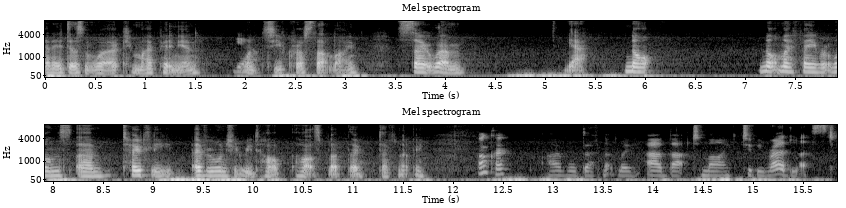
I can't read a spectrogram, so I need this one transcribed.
and it doesn't work in my opinion Yeah. once you've crossed that line. So, um, yeah, not not my favourite ones. Um, totally, everyone should read Heart, Heart's Blood though, definitely. Okay, I will definitely add that to my to be read list.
